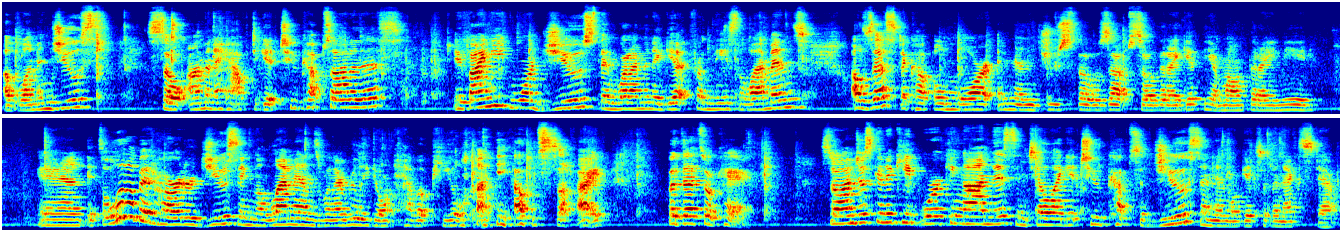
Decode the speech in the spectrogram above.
of lemon juice. So I'm gonna have to get two cups out of this. If I need more juice than what I'm gonna get from these lemons, I'll zest a couple more and then juice those up so that I get the amount that I need. And it's a little bit harder juicing the lemons when I really don't have a peel on the outside, but that's okay. So I'm just gonna keep working on this until I get two cups of juice and then we'll get to the next step.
